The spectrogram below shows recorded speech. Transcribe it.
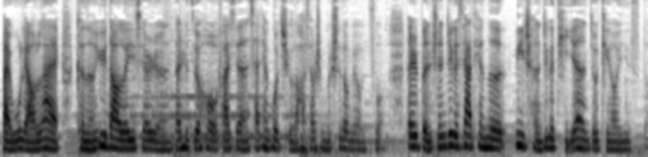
百无聊赖，可能遇到了一些人，但是最后发现夏天过去了，好像什么事都没有做。但是本身这个夏天的历程，这个体验就挺有意思的。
